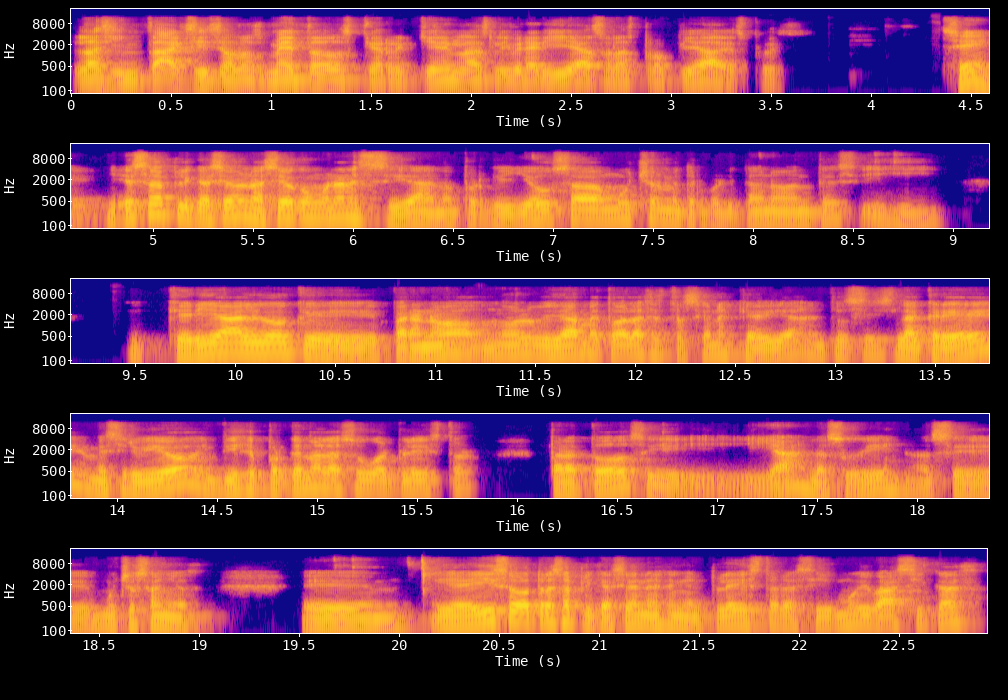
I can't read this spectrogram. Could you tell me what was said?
la sintaxis o los métodos que requieren las librerías o las propiedades, pues. Sí, y esa aplicación nació como una necesidad, ¿no? Porque yo usaba mucho el Metropolitano antes y Quería algo que, para no, no olvidarme todas las estaciones que había, entonces la creé, me sirvió y dije, ¿por qué no la subo al Play Store para todos? Y, ya, la subí hace muchos años. Eh, y hice otras aplicaciones en el Play Store así muy básicas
